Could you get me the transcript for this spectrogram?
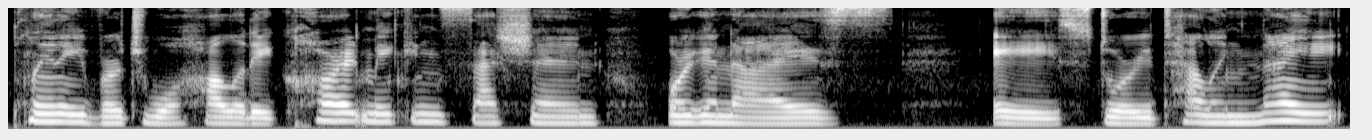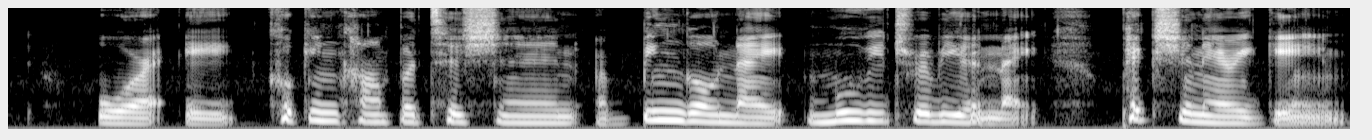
plan a virtual holiday card making session, organize a storytelling night or a cooking competition, or bingo night, movie trivia night, Pictionary game.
